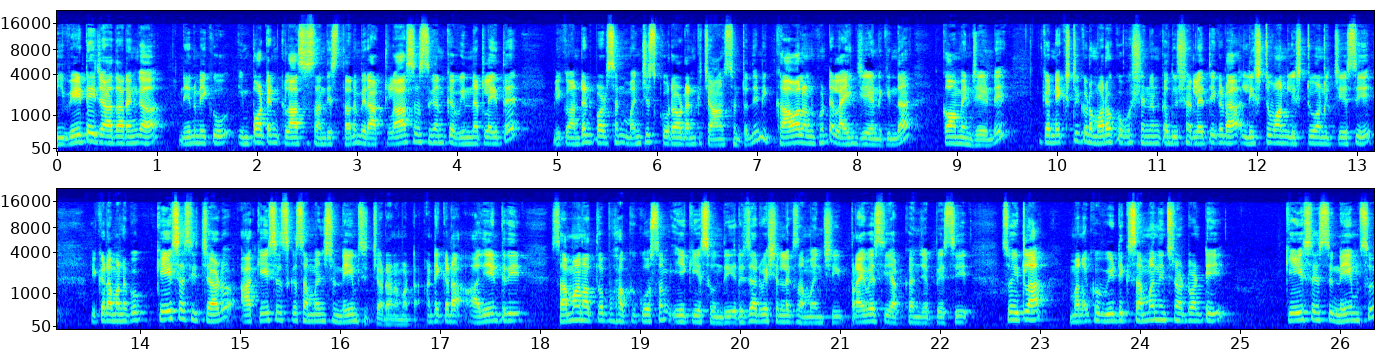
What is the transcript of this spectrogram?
ఈ వెయిటేజ్ ఆధారంగా నేను మీకు ఇంపార్టెంట్ క్లాసెస్ అందిస్తాను. మీరు ఆ క్లాసెస్ కనుక విన్నట్లయితే మీకు హండ్రెడ్ పర్సెంట్ మంచి స్కోర్ అవడానికి ఛాన్స్ ఉంటుంది. మీకు కావాలనుకుంటే లైక్ చేయండి కింద కామెంట్ చేయండి. ఇక నెక్స్ట్ ఇక్కడ మరొక క్వశ్చన్ కనుక చూసినట్లయితే ఇక్కడ లిస్ట్ వన్ లిస్ట్ వన్ ఇచ్చేసి ఇక్కడ మనకు కేసెస్ ఇచ్చాడు. ఆ కేసెస్కి సంబంధించిన నేమ్స్ ఇచ్చాడు అనమాట అంటే ఇక్కడ అదేంటిది? సమానత్వపు హక్కు కోసం ఏ కేసు ఉంది? రిజర్వేషన్లకు సంబంధించి ప్రైవసీ హక్కు అని చెప్పేసి. సో ఇట్లా మనకు వీటికి సంబంధించినటువంటి కేసెస్ నేమ్స్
